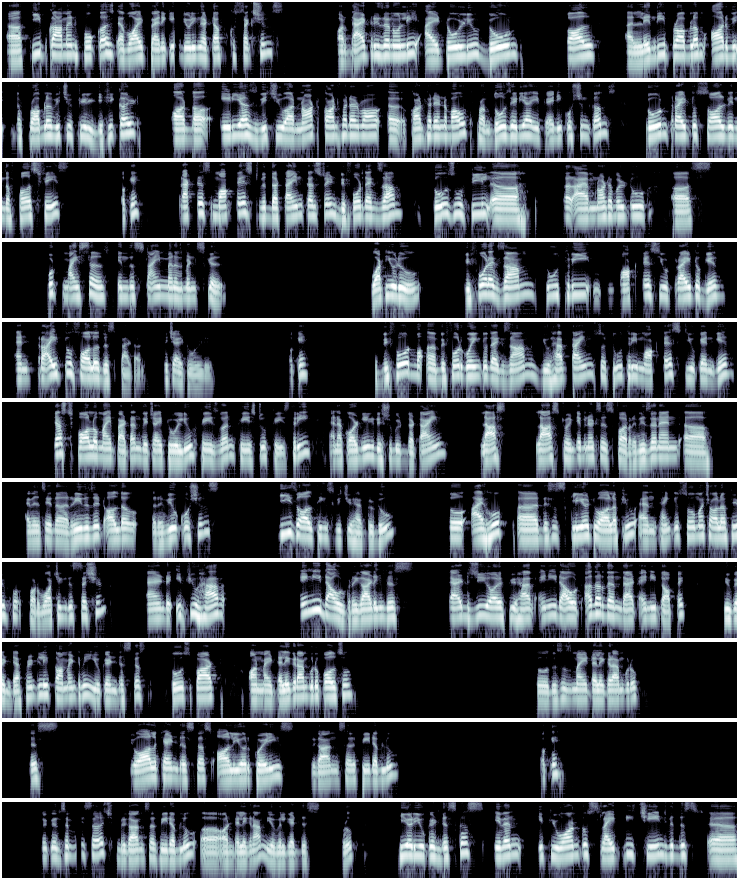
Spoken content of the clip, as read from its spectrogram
Uh, keep calm and focused. Avoid panicking during the tough sections. For that reason only i told you don't solve a lengthy problem or the problem which you feel difficult or the areas which you are not confident about uh, confident about from those area if any question comes don't try to solve in the first phase okay? Practice mock test with the time constraint before the exam. Those who feel uh, i am not able to uh, put myself in this time management skill what you do before exam two three mock tests you try to give and try to follow this pattern which i told you okay before uh, before going to the exam you have time. So two three mock tests you can give. Just follow my pattern which i told you phase 1 phase 2 phase 3 and accordingly distribute the time. Last last 20 minutes is for revision and uh, i will say the revisit all the review questions. These all things which you have to do. So i hope uh, this is clear to all of you and thank you so much all of you for, for watching this session. And if you have any doubt regarding this strategy or if you have any doubt other than that any topic you can definitely comment me. You can discuss those part on my telegram group also. So this is my telegram group. This you all can discuss all your queries regarding sir pw okay? You can simply search Mrigang Sir PW uh, on Telegram. You will get this group. Here you can discuss even if you want to slightly change with this uh,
